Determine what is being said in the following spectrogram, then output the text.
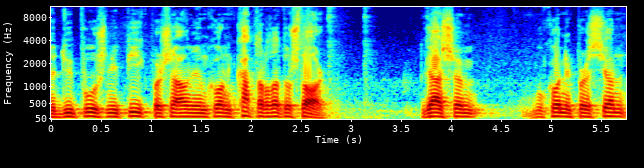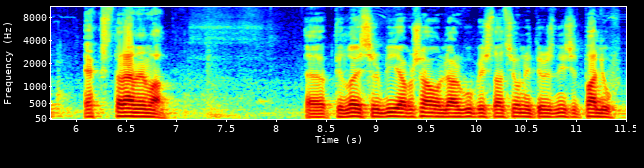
me dy pushkë një pikë, për shembull janë konë 40 ushtarë. Gatshëm, u kon një presion ekstrem i madh. Filloi Serbia për shembull u largu prej stacionit të Rëzniqit pa luftë.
